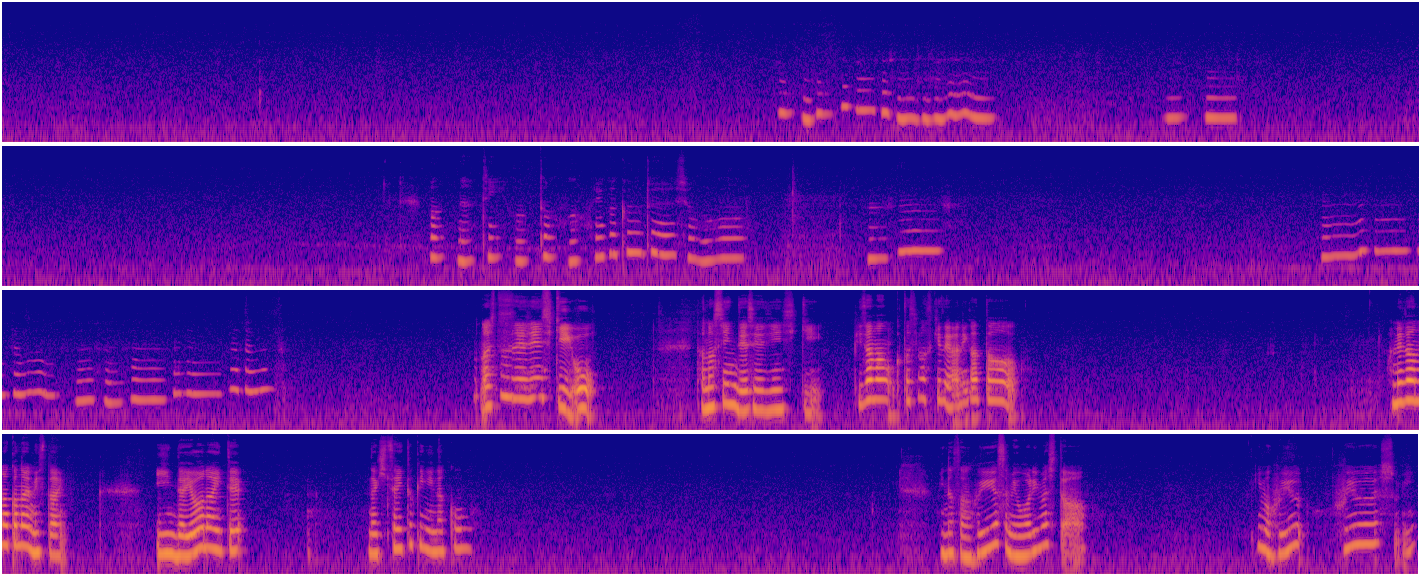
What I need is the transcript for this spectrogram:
同じ音を描くでしょう、うん、うん。明日成人式を楽しんで成人式。ピザマン今年も好きでありがとう。羽田を泣かないにしたい。いいんだよ泣いて。泣きたい時に泣こう。皆さん冬休み終わりました？今冬冬休み？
